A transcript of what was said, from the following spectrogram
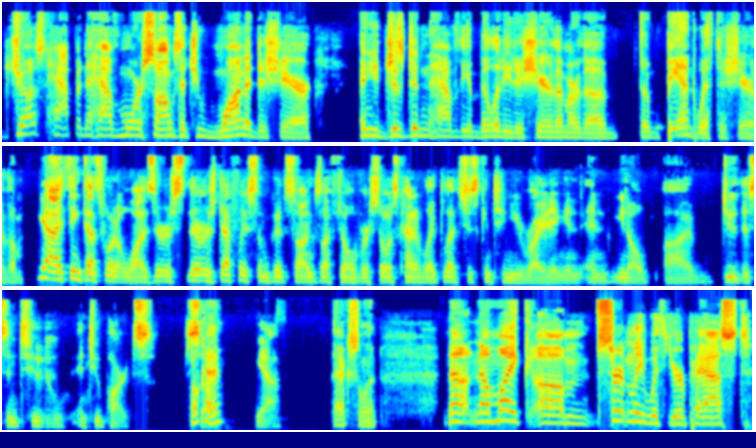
just happen to have more songs that you wanted to share, and you just didn't have the ability to share them or the the bandwidth to share them? Yeah, I think that's what it was. There was there was definitely some good songs left over, so it's kind of like let's just continue writing and and you know uh do this in two in two parts. So, Okay. yeah. Excellent. Now, now, Mike, um, certainly with your past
